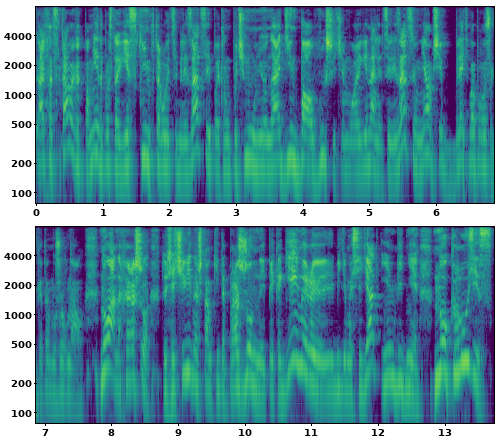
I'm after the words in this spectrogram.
Альфа Центавра, как по мне, это просто рескин второй цивилизации. Поэтому почему у нее на один балл выше, чем у оригинальной цивилизации, у меня вообще, блядь, вопросы к этому журналу. Ну ладно, хорошо. То есть очевидно, что там какие-то прожженные пека-геймеры, видимо, сидят, и им виднее. Но Крузис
